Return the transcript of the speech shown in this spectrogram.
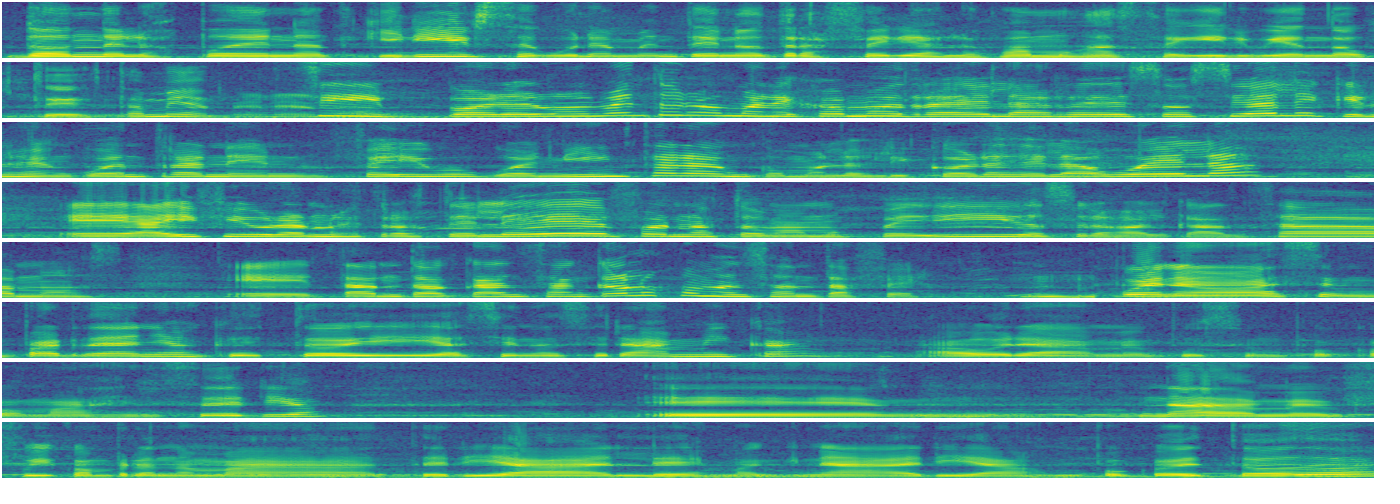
dónde los pueden adquirir, seguramente en otras ferias los vamos a seguir viendo a ustedes también. Sí, por el momento nos manejamos a través de las redes sociales que nos encuentran en Facebook o en Instagram como Los Licores de la Abuela. Eh, ahí figuran nuestros teléfonos, tomamos pedidos, se los alcanzamos, eh, tanto acá en San Carlos como en Santa Fe. Bueno, hace un par de años que estoy haciendo cerámica, ahora me puse un poco más en serio. Eh, nada, me fui comprando materiales, maquinaria, un poco de todo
